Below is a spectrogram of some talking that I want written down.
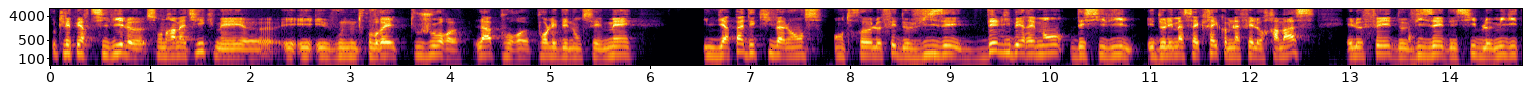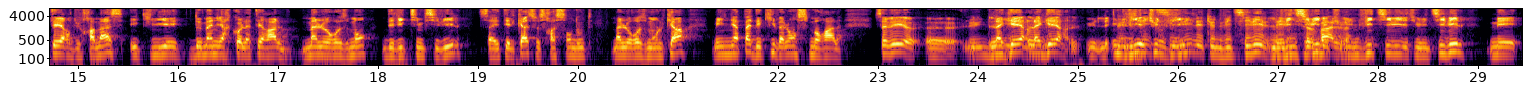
Toutes les pertes civiles sont dramatiques, mais, euh, et, vous nous trouverez toujours là pour, pour les dénoncer. Mais il n'y a pas d'équivalence entre le fait de viser délibérément des civils et de les massacrer comme l'a fait le Hamas et le fait de viser des cibles militaires du Hamas et qu'il y ait de manière collatérale, malheureusement, des victimes civiles. Ça a été le cas, ce sera sans doute malheureusement le cas, mais il n'y a pas d'équivalence morale. Vous savez, euh, la guerre, la guerre, une, vie, est une vie. est une vie civile. une, vie civile est une vie civile est une vie civile, mais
